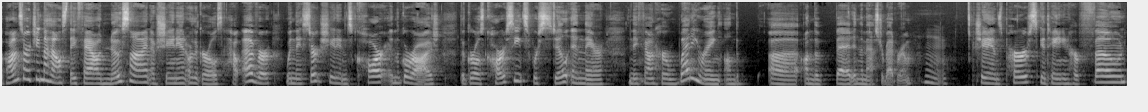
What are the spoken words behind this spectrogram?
upon searching the house, they found no sign of Shannon or the girls. However, when they searched Shannon's car in the garage, the girls' car seats were still in there, and they found her wedding ring on the uh, on the bed in the master bedroom. Shannon's purse containing her phone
